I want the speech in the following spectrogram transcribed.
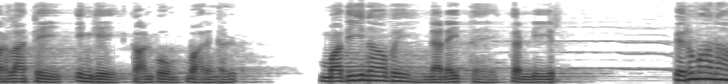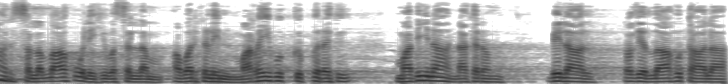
வரலாற்றை இங்கே காண்போம். வாருங்கள். மதீனாவை நனைத்த கண்ணீர். பெருமானார் ஸல்லல்லாஹு அலஹி வசல்லம் அவர்களின் மறைவுக்கு பிறகு மதீனா நகரம் பிலால் ரலியல்லாஹு தாலா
